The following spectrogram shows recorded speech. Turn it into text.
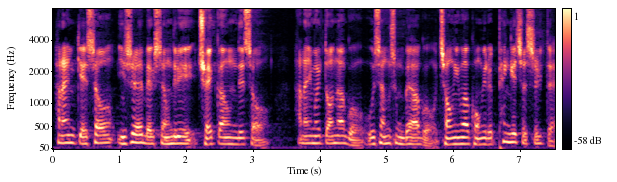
하나님께서 이스라엘 백성들이 죄 가운데서 하나님을 떠나고 우상숭배하고 정의와 공의를 팽개쳤을 때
